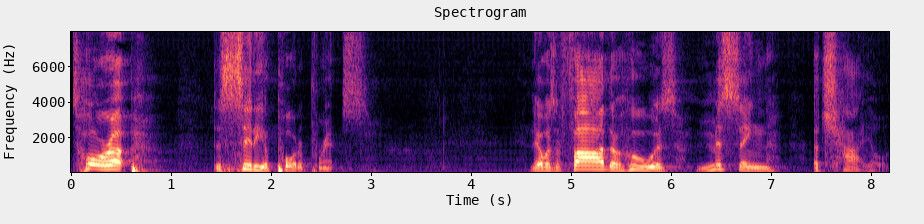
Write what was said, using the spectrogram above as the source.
tore up the city of Port au Prince. There was a father who was missing a child.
